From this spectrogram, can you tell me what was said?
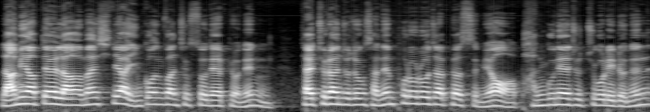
라미 압델 라흐만 시리아 인권관측소 대표는 탈출한 조종사는 포로로 잡혔으며 반군의 주축을 이루는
